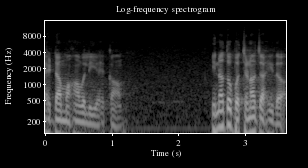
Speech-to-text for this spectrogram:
ਐਡਾ ਮਹਾਬਲੀ ਹੈ ਇਹ ਕਾਮ। ਇਹਨਾਂ ਤੋਂ ਬਚਣਾ ਚਾਹੀਦਾ।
